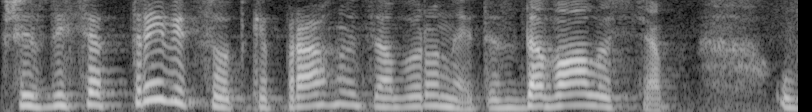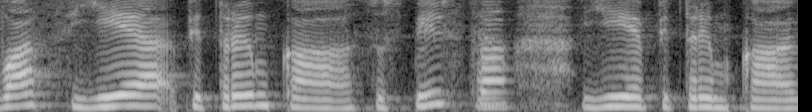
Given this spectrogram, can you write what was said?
63% прагнуть заборонити. Здавалося б, у вас є підтримка суспільства, є підтримка е,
